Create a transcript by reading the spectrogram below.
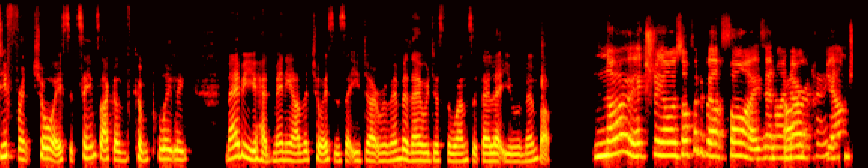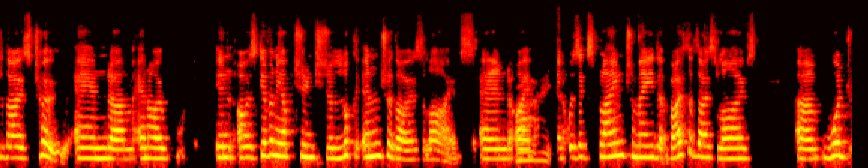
different choice. It seems like a completely, maybe you had many other choices that you don't remember. They were just the ones that they let you remember. No, actually, I was offered about five, and I narrowed okay. it down to those two. And um, and I, in I was given the opportunity to look into those lives, and right. I and it was explained to me that both of those lives um, would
